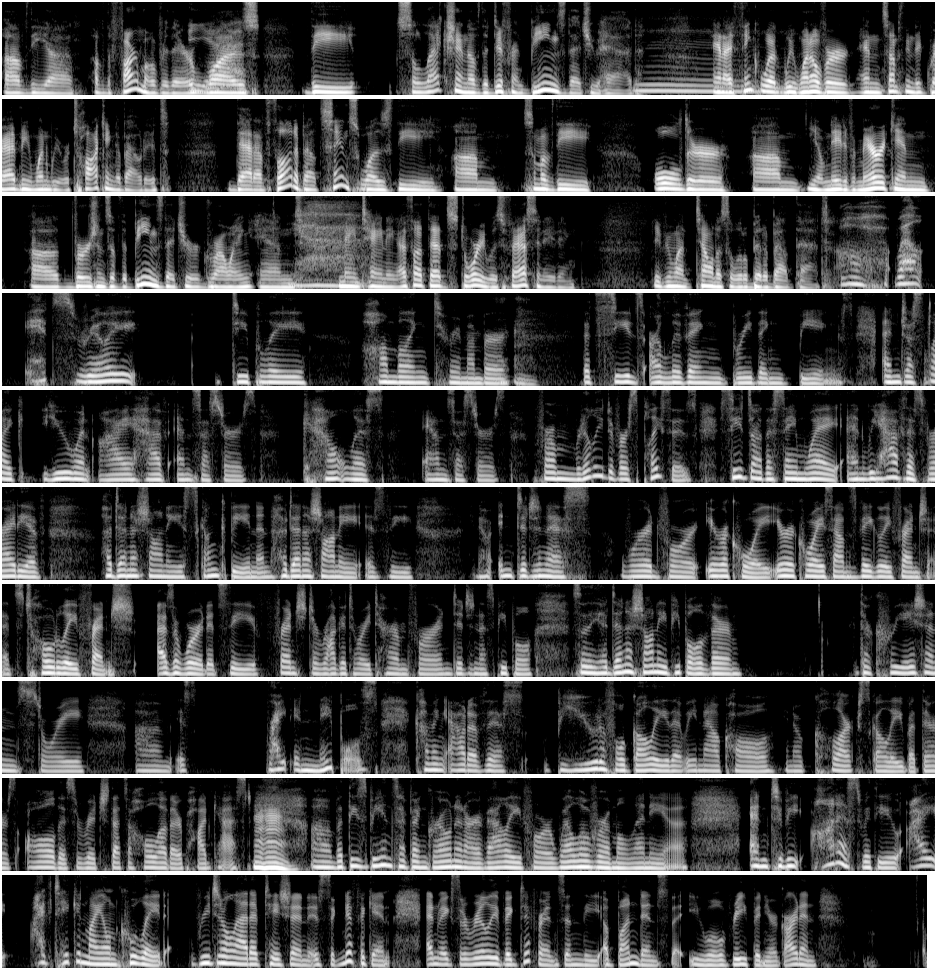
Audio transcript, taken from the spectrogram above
of the uh, of the farm over there Yeah. was the selection of the different beans that you had. And I think what we went over and something that grabbed me when we were talking about it that I've thought about since was the um, some of the older um, you know Native American uh, versions of the beans that you're growing and maintaining. I thought that story was fascinating. If you want telling us a little bit about that. Oh, well, it's really deeply humbling to remember that seeds are living, breathing beings. And just like you and I have ancestors, countless ancestors from really diverse places, seeds are the same way. And we have this variety of Haudenosaunee skunk bean, and Haudenosaunee is the you know indigenous word for Iroquois. Iroquois sounds vaguely French, and it's totally French as a word. It's the French derogatory term for indigenous people. So the Haudenosaunee people, their their creation story um, is right in Naples, coming out of this beautiful gully that we now call, you know, Clark's Gully. But there's all this rich. That's a whole other podcast. Uh, but these beans have been grown in our valley for well over a millennia, and to be honest with you, I I've taken my own Kool Aid. Regional adaptation is significant and makes a really big difference in the abundance that you will reap in your garden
